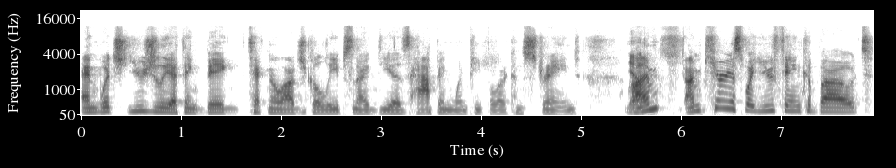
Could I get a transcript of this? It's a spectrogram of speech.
and which usually I think big technological leaps and ideas happen when people are constrained. I'm I'm curious what you think about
